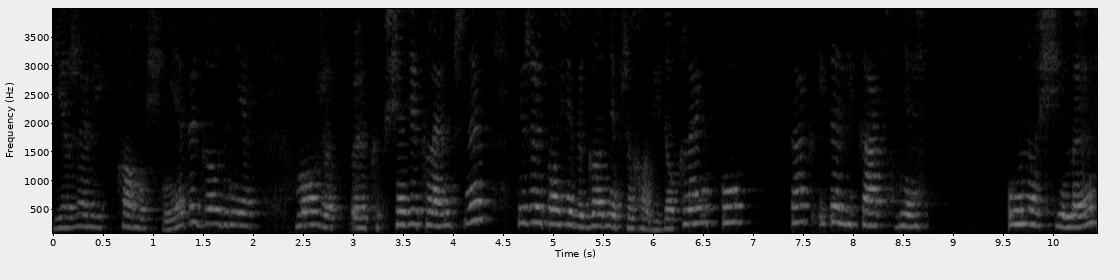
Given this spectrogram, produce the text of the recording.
Jeżeli komuś niewygodnie, może e, w siadzie klęcznym. Jeżeli komuś niewygodnie, przechodzi do klęku. Tak? I delikatnie unosimy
